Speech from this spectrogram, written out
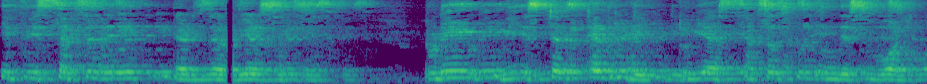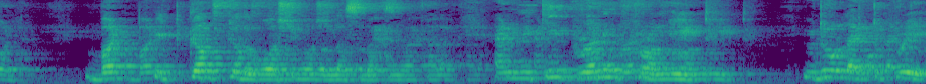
If we succeed in it, that is the real success. Today, we struggle every day to be as successful in this world. But it comes to the worship of Allah subhanahu wa ta'ala. And we keep running from it. We don't like to pray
